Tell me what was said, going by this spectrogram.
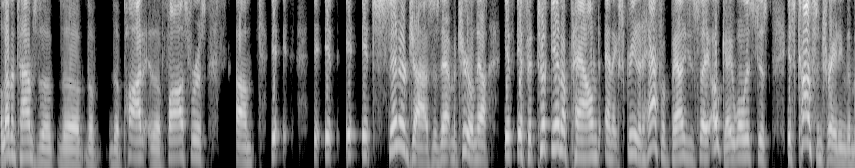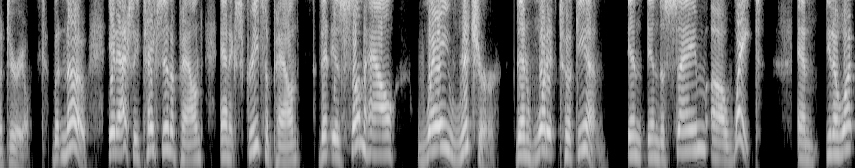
eleven times the the the the pot the phosphorus. Um, it, it, it, it synergizes that material. Now, if, if it took in a pound and excreted half a pound, you'd say, okay, well, it's just, it's concentrating the material. But no, it actually takes in a pound and excretes a pound that is somehow way richer than what it took in, in, in the same uh, weight. And you know what?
